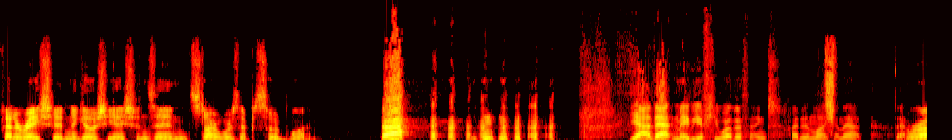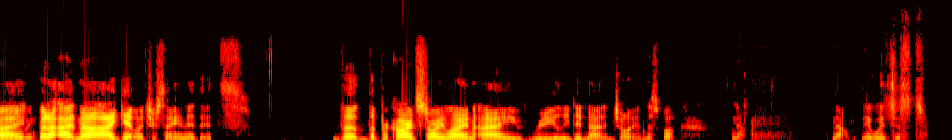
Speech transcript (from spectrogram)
Federation negotiations in Star Wars Episode 1. Ah! yeah, that and maybe a few other things I didn't like in that. that Right. movie. But I, I- no, I get what you're saying. It, it's the the Picard storyline I really did not enjoy in this book. No, no, it was just.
